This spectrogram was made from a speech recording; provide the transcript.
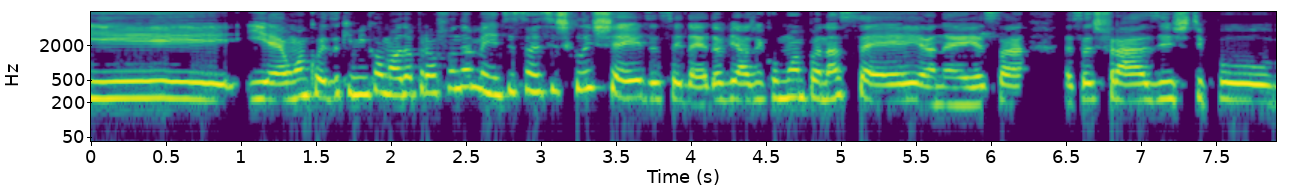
E, e é uma coisa que me incomoda profundamente, são esses clichês, essa ideia da viagem como uma panaceia, né? E essa, essas frases tipo,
